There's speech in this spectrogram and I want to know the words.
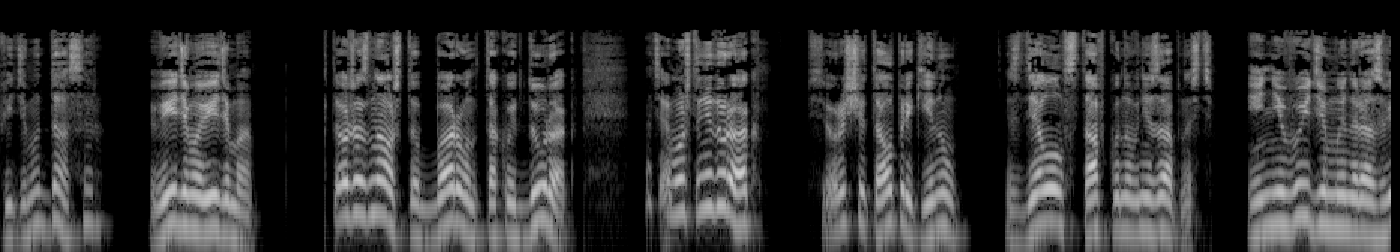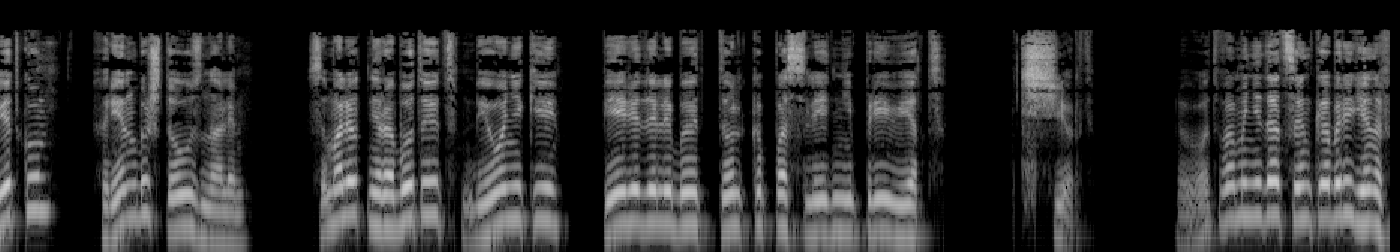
Видимо, да, сэр. Видимо, видимо. Кто же знал, что барон такой дурак? Хотя, может, и не дурак. Все рассчитал, прикинул. Сделал ставку на внезапность. И не выйдем мы на разведку, Хрен бы что узнали. Самолет не работает, бионики передали бы только последний привет. Черт! Вот вам и недооценка аборигенов,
